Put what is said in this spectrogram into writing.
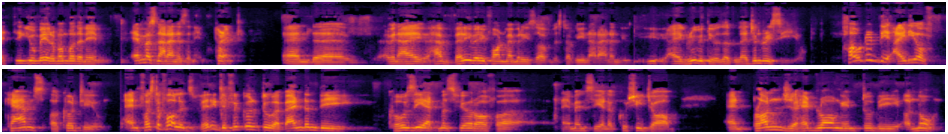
I think you may remember the name. M.S. Narayan is the name, correct. And uh, I mean, I have very, very fond memories of Mr. V. Narayanan. I agree with you, he's a legendary CEO. How did the idea of CAMS occur to you? And first of all, it's very difficult to abandon the cozy atmosphere of uh, an MNC and a cushy job and plunge headlong into the unknown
